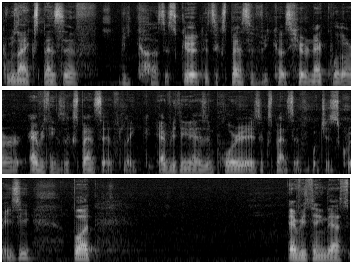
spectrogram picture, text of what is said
It was not expensive because it's good. It's expensive because here in Ecuador everything's expensive. Like everything that is imported is expensive, which is crazy. But everything that's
